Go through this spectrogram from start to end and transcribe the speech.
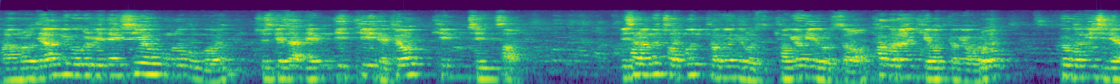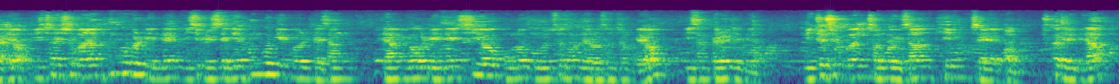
다음으로 대한민국을 빛낸 CEO 공로부문 주식회사 MDT 대표 김진석. 이 사람은 전문 경영인으로서, 경영인으로서 탁월한 기업 경영으로 그 공이 지대하여 2015년 한국을 빛낸 21세기 한국인물 대상 대한민국을 빛낸 CEO 공로부문 수상자로 선정되어 이 상패를 드립니다. 민주신문 정보이사 김재범 축하드립니다.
